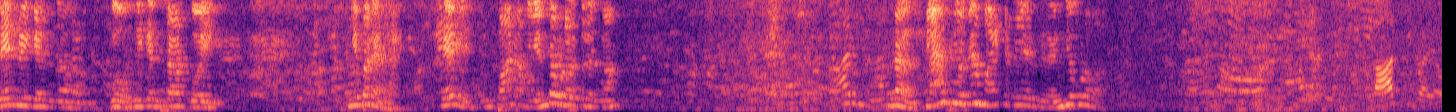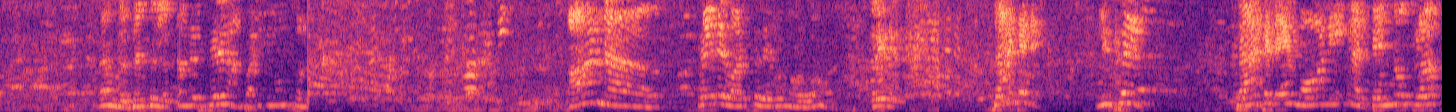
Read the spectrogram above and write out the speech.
then we can go we can start going இங்க பாரு. ஏய் இங்க பாரு. அவன் எந்த உலகத்தில் இருக்கான்? என்ன கிளாஸ்ல தான் மயக்கத்திலே இருக்கிற இங்கே கூட வா. இந்த சென்டர்ல வந்துருச்சு நான் படிக்கணும்னு சொல்ல ஆன் ஃப்ரைடே அடுத்தது எப்போ வரும் Friday Saturday listen Saturday morning at ten o'clock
